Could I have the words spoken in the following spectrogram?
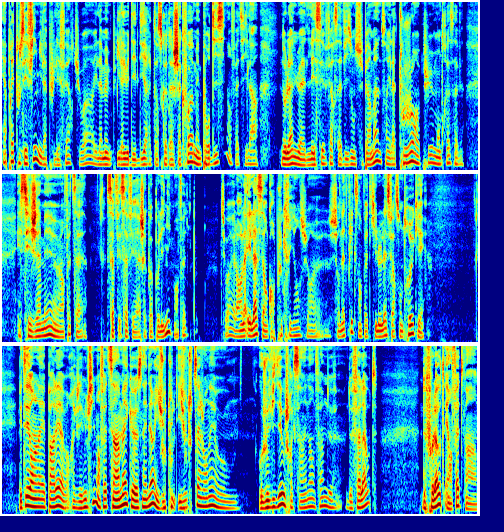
Et après, tous ses films, il a pu les faire, tu vois. Il a même, il a eu des directeurs Scott à chaque fois, même pour DC, en fait. Il a, Nolan lui a laissé faire sa vision de Superman. Il a toujours pu montrer sa. Et c'est jamais. Euh, en fait, ça, ça, fait, ça fait à chaque fois polémique, mais en fait. Tu vois, alors là, et là, c'est encore plus criant sur, euh, sur Netflix, en fait, qui le laisse faire son truc. Et... Mais tu sais, on en avait parlé après que j'ai vu le film. En fait, c'est un mec, euh, Snyder, il joue, tout, il joue toute sa journée au, aux jeux vidéo. Je crois que c'est un énorme fan de, de Fallout. De Fallout. Et en fait, enfin.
